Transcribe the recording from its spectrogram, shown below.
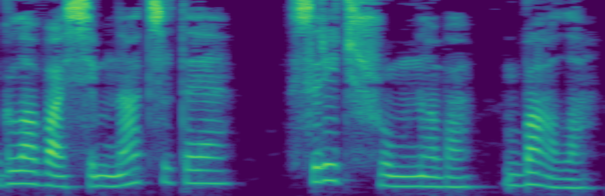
Глава 17. Средь шумного бала.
